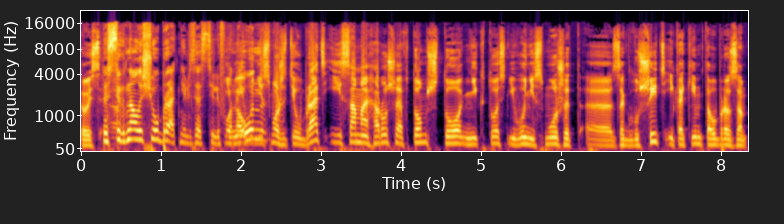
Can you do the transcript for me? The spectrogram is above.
То есть, То есть сигнал еще убрать нельзя с телефона. Вы его Он... не сможете убрать. И самое хорошее в том, что никто с его не сможет э, заглушить и каким-то образом,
